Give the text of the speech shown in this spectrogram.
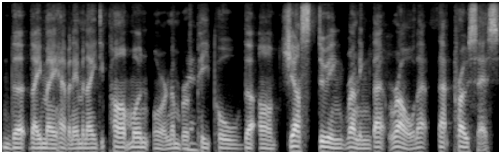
that they may have an M&A department or a number of people that are just doing running that role, that that process,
